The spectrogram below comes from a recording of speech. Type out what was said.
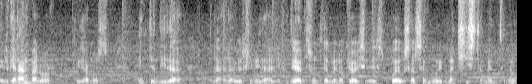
el gran valor, digamos, entendida la, virginidad. Y efectivamente es un término que hoy puede usarse muy machistamente, ¿no?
